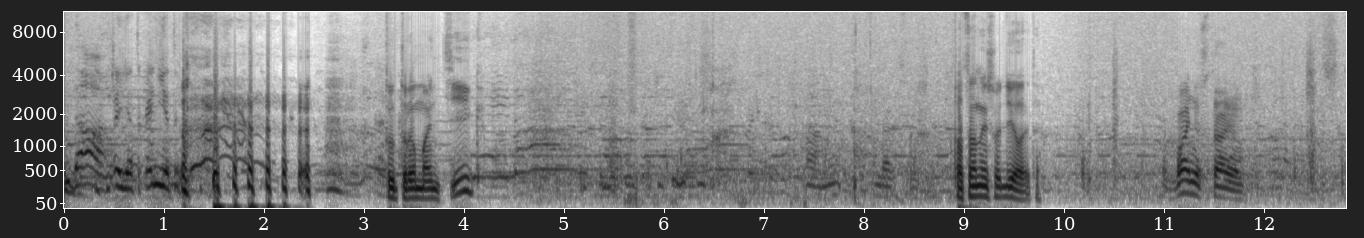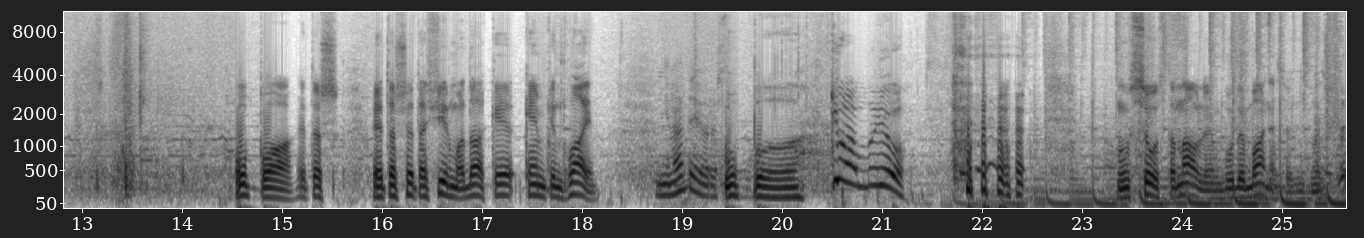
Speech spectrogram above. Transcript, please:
Да. А я такая нет. Тут романтик. Пацаны, что делаете? Баню ставим. Опа, это ж, это ж эта фирма, да, Camping Line. Не надо ее растить? Опа. Темную! Ну все, устанавливаем, буде баня сьогодні, значить. Что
